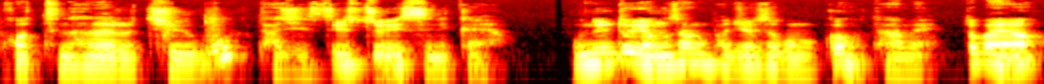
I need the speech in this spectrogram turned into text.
버튼 하나로 지우고 다시 쓸 수 있으니까요. 오늘도 영상 봐주셔서 고맙고 다음에 또 봐요.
